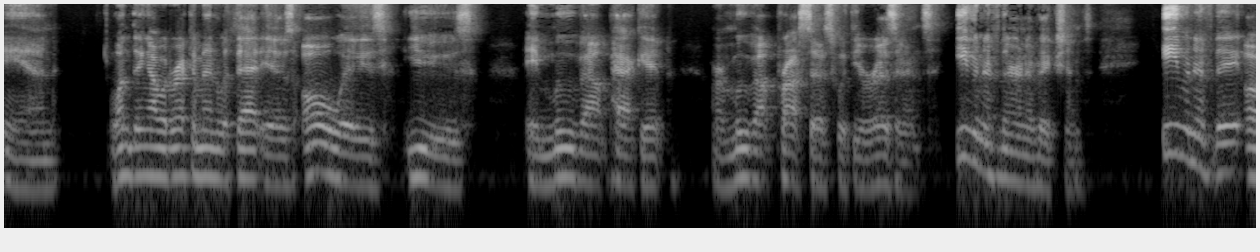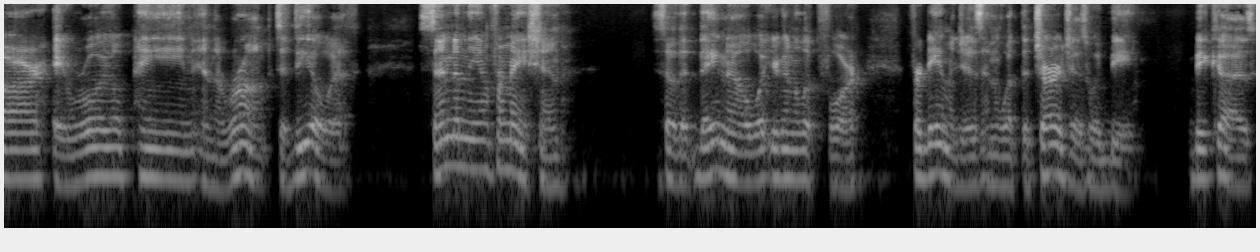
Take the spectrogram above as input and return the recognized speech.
And one thing I would recommend with that is always use a move out packet or move out process with your residents, even if they're in evictions, even if they are a royal pain in the rump to deal with. Send them the information so that they know what you're going to look for for damages and what the charges would be. Because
